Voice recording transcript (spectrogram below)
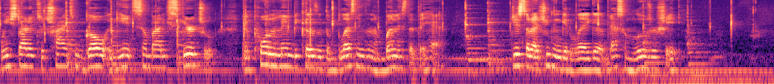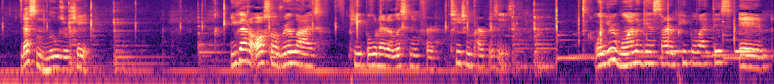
when you started to try to go against somebody spiritual and pull them in because of the blessings and abundance that they have. Just so that you can get a leg up. That's some loser shit. That's some loser shit. You gotta also realize people that are listening for teaching purposes. When you're going against certain people like this, and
